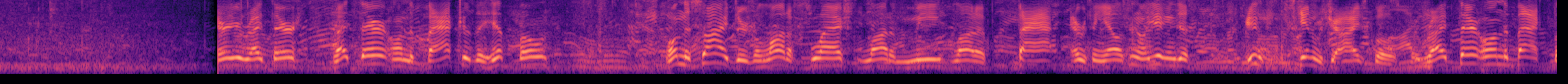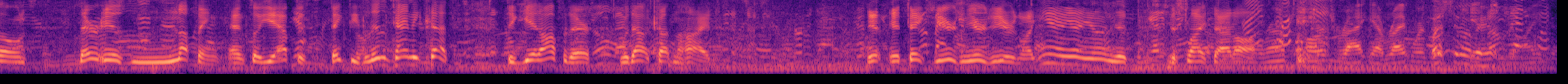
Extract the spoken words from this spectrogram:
Area right there, right there on the back of the hip bone. On the sides, there's a lot of flesh, a lot of meat, a lot of fat, everything else. You know, you can just you can skin with your eyes closed. But right there on the backbone, there is nothing. And so you have to take these little tiny cuts to get off of there without cutting the hide. It, it takes years and years and years, like, yeah, yeah, yeah, and to slice that off. Right, yeah, right where the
